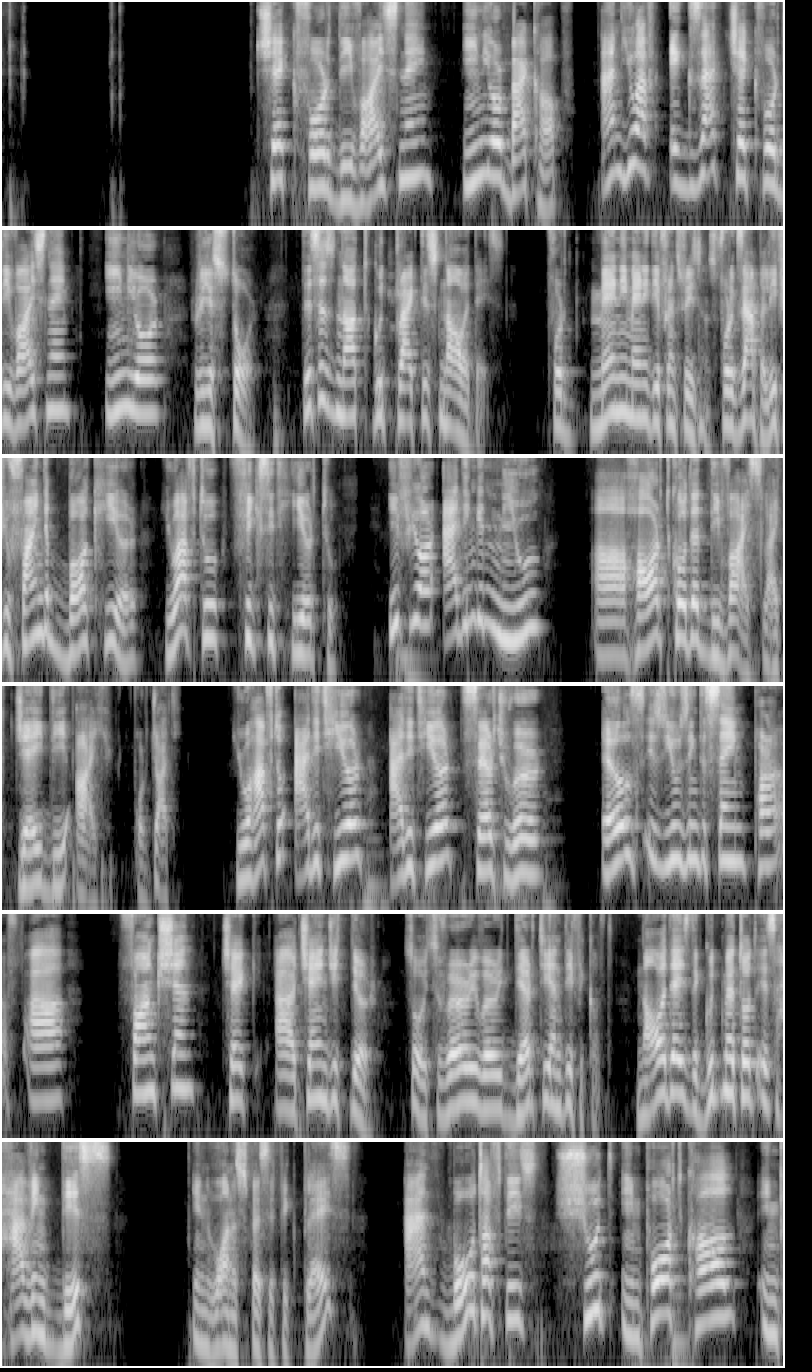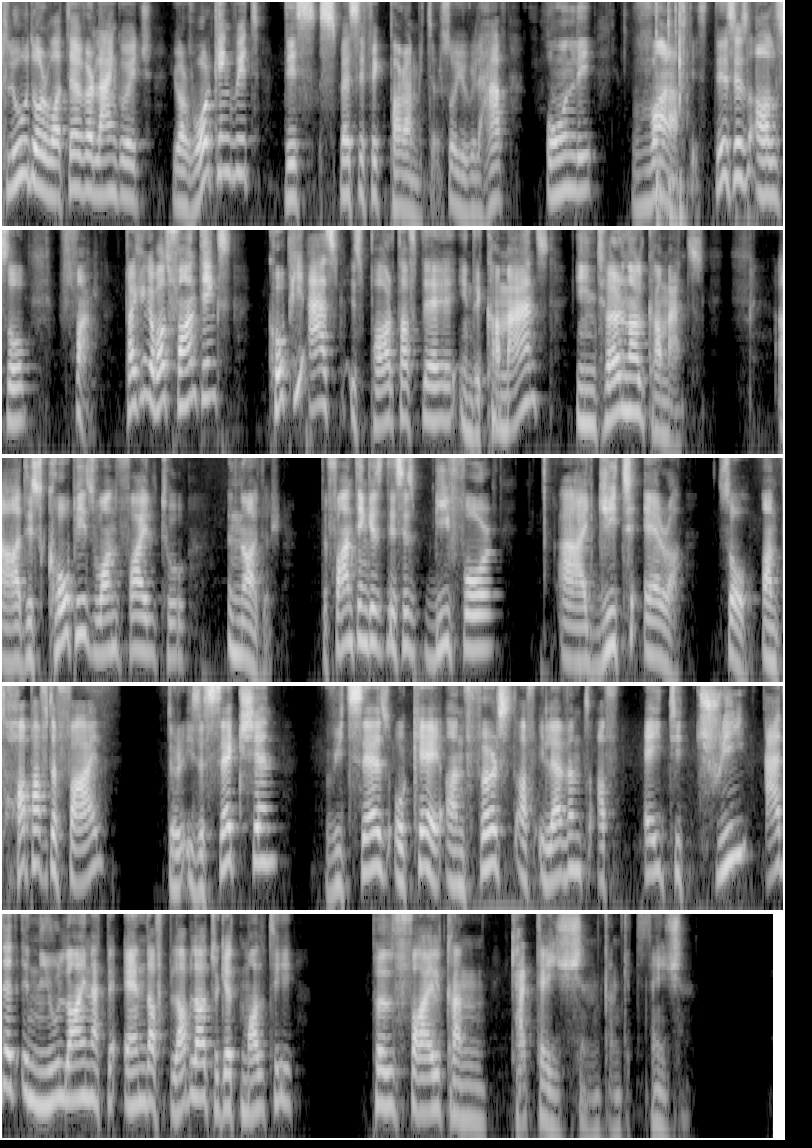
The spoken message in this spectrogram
check for device name in your backup, and you have exact check for device name in your restore. This is not good practice nowadays for many, many different reasons. For example, if you find a bug here, you have to fix it here too. If you are adding a new uh, hard coded device like JDI or JADI, you have to add it here, add it here, search where else is using the same uh, function, check, uh, change it there. So it's very, very dirty and difficult. Nowadays, the good method is having this in one specific place. And both of these should import, call, include, or whatever language you are working with this specific parameter. So you will have only one of these. This is also fun. Talking about fun things, copy as is part of the, in the commands, internal commands. Uh, this copies one file to another. The fun thing is this is before uh, Git era. So on top of the file, there is a section which says, okay, on 1st of 11th of 83, added a new line at the end of blah blah to get multiple file concatenation, concatenation.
